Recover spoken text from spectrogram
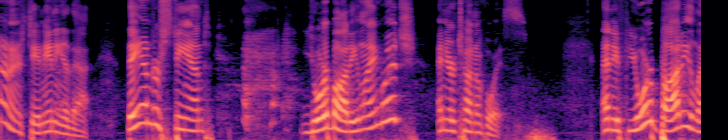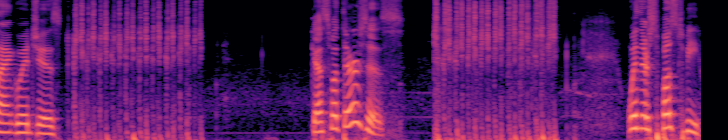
Don't understand any of that. They understand your body language and your tone of voice. And if your body language is, guess what theirs is? When they're supposed to be.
